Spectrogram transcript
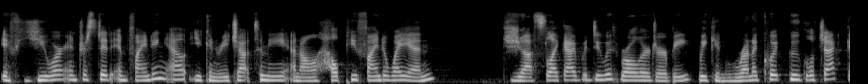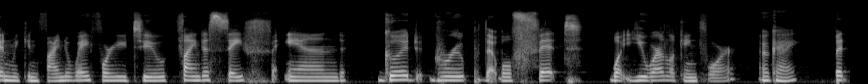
If you are interested in finding out, you can reach out to me and I'll help you find a way in. Just like I would do with roller derby, we can run a quick Google check and we can find a way for you to find a safe and good group that will fit what you are looking for. Okay. But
